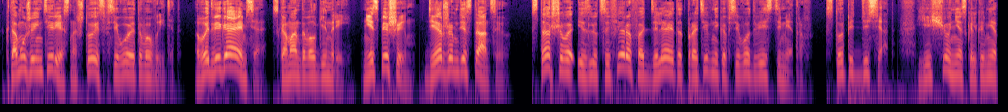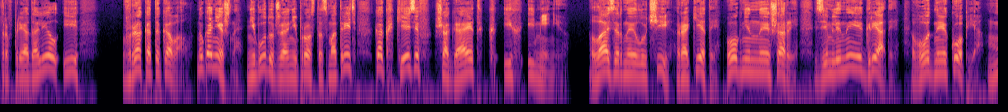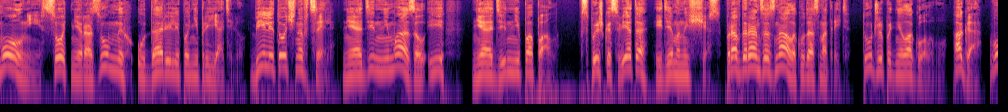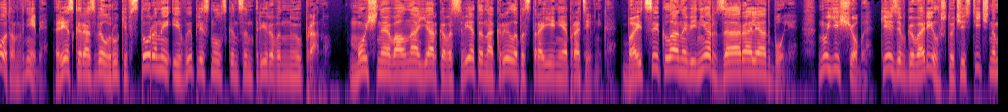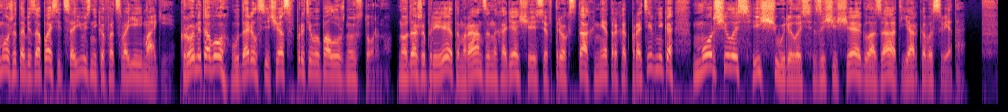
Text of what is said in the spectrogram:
К тому же интересно, что из всего этого выйдет. «Выдвигаемся!» — скомандовал Генри. «Не спешим, держим дистанцию». Старшего из люциферов отделяет от противника всего 200 метров. 150. Еще несколько метров преодолел и... Враг атаковал. Ну, конечно, не будут же они просто смотреть, как Кезев шагает к их имению. Лазерные лучи, ракеты, огненные шары, земляные гряды, водные копья, молнии, сотни разумных ударили по неприятелю. Били точно в цель. Ни один не мазал и ни один не попал. Вспышка света, и демон исчез. Правда, Ранза знала, куда смотреть. Тут же подняла голову. Ага, вот он в небе. Резко развел руки в стороны и выплеснул сконцентрированную прану. Мощная волна яркого света накрыла построение противника. Бойцы клана Венер заорали от боли. Ну еще бы, Кезев говорил, что частично может обезопасить союзников от своей магии. Кроме того, ударил сейчас в противоположную сторону. Но даже при этом Ранза, находящаяся в трехстах метрах от противника, морщилась и щурилась, защищая глаза от яркого света.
